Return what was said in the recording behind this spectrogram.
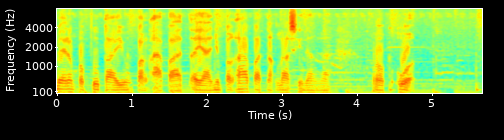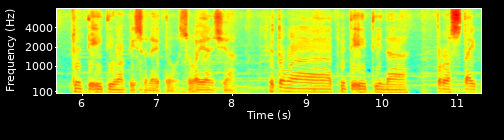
meron pa po tayong pang-apat. Ayan, yung pang-apat na klase ng uh, oh, 2081 piso na ito. So, ayan siya. Itong uh, 2080 na pros type,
